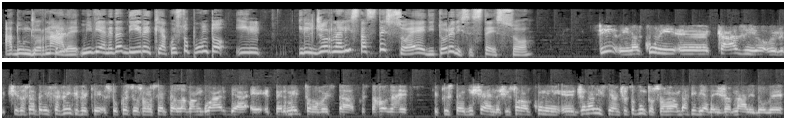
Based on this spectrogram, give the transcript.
ad un giornale. Mi viene da dire che a questo punto il il giornalista stesso è editore di se stesso. Sì, in alcuni eh, casi io cito sempre gli Stati Uniti perché su questo sono sempre all'avanguardia e, e permettono questa, questa cosa che, che, tu stai dicendo. Ci sono alcuni eh, giornalisti che a un certo punto sono andati via dai giornali dove,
